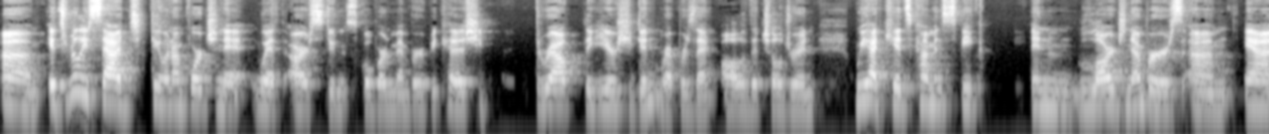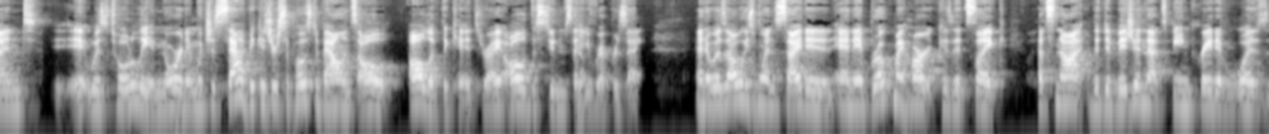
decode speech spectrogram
Um, it's really sad too and unfortunate with our student school board member because she throughout the year she didn't represent all of the children. We had kids come and speak in large numbers um, and it was totally ignored and which is sad because you're supposed to balance all all of the kids right? All of the students that yep. you represent. And it was always one-sided and it broke my heart because it's like that's not the division that's being created was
